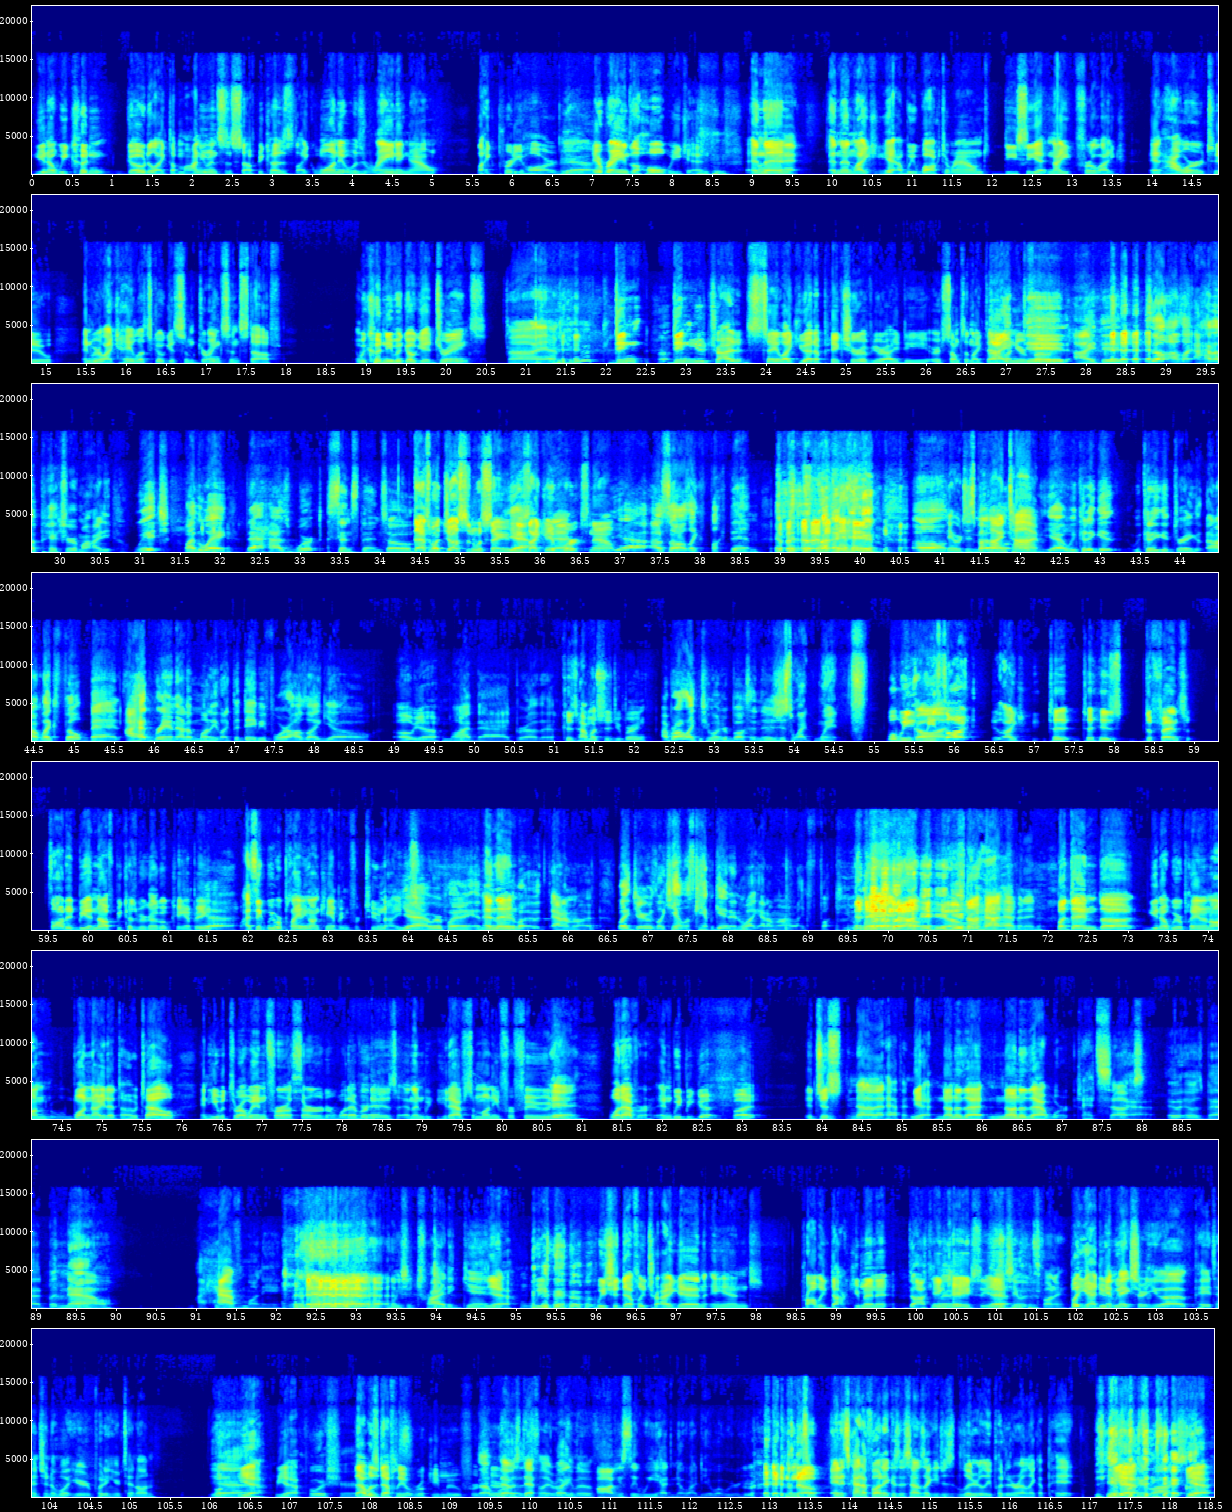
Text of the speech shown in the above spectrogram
you know, we couldn't go to like the monuments and stuff because like one, it was raining out like pretty hard. Yeah. Mm. it rained the whole weekend, and then that. and then like yeah, we walked around DC at night for like an hour or two, and we were like, hey, let's go get some drinks and stuff. And we couldn't even go get drinks. Oh yeah. Didn't didn't you try to say like you had a picture of your ID or something like that I on your did, I did. I did. So I was like, I have a picture of my ID, which, by the way, that has worked since then. So? That's what Justin was saying. Yeah. He's like, it Yeah. works now. yeah, I- so I was like, fuck them. Like, um, They were just behind like, time. yeah, we couldn't get we couldn't get drinks. I like felt bad. I had ran out of money like the day before. I was like, yo, Oh yeah. my bad, brother. Because how much did you bring? I brought like two hundred bucks, and it was just like went. Well, we we Gone. thought like to to his defense, thought it'd be enough because we were gonna go camping. Yeah. I think we were planning on camping for two nights. Yeah, we were planning, and then, And we then- were like, Adam and I, like Jerry was like, "Yeah, let's camp again," and we're like, Adam and I, are like, "Fuck you." No, No, not not happening. happening. But then the you know we were planning on one night at the hotel, and he would throw in for a third or whatever Yeah. it is, and then we, he'd have some money for food Yeah. and whatever, and we'd be good. But it just None of that happened. yeah, none of that, none of that worked. That sucks. Yeah, it, it was bad. But now I have money. we should try it again. Yeah, we we should definitely try again and probably document it Document in it. case. That Yeah, shit would be funny. but yeah, dude. And we- make sure you uh, pay attention to what you're putting your tin on. Well, Yeah, yeah, yeah. for sure. That was definitely a rookie move for That sure. That was definitely a rookie like, move. Obviously, we had no idea what we were doing. no. And it's kind of funny because it sounds like you just literally put it around like a pit. Yeah, Fucking exactly. Yeah,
